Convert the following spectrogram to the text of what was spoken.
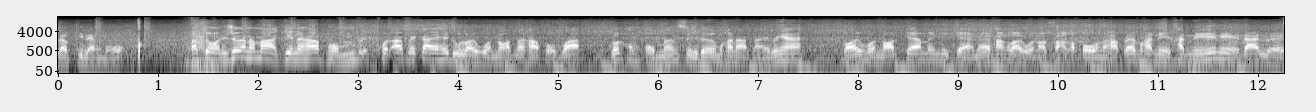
แล้วกี่แรงโมครับจังหวะนี้ช่วยกันทำมาหากินนะครับผมกดอัพใกล้ๆให้ดูรอยหัวน็อตนะครับผมว่ารถของผมนั้นสีเดิมขนาดไหนเป็นไงรอยหัวน็อตแก้มไม่มีแก่แม้กระทั่งรอยหัวน็อตฝากระโปรงนะครับและคันนี้คันนี้นี่ได้เลย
